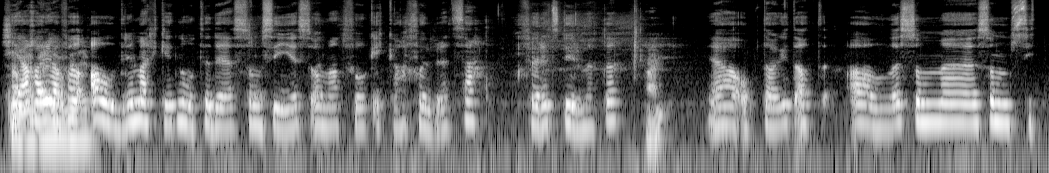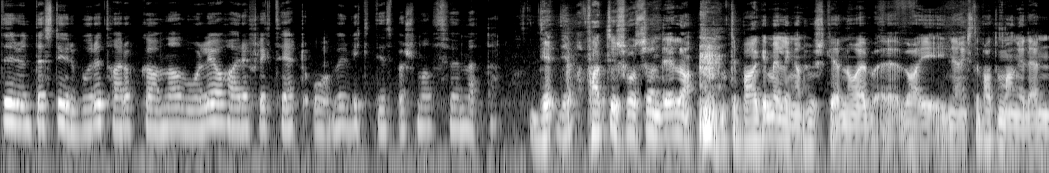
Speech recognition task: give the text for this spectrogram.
samarbeidet? Jeg har iallfall aldri merket noe til det som sies om at folk ikke har forberedt seg før et styremøte. Nei. Jeg har oppdaget at alle som, eh, som, sitter rundt det styrebordet, tar oppgaven alvorlig og har reflektert over viktige spørsmål før møtet. Det, det, var faktisk også en del av tilbakemeldingene, husker jeg, når jeg var i Næringsdepartementet den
